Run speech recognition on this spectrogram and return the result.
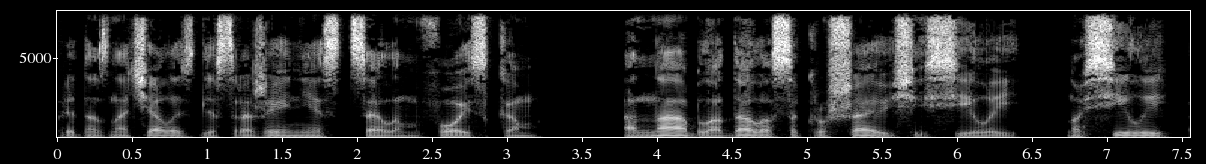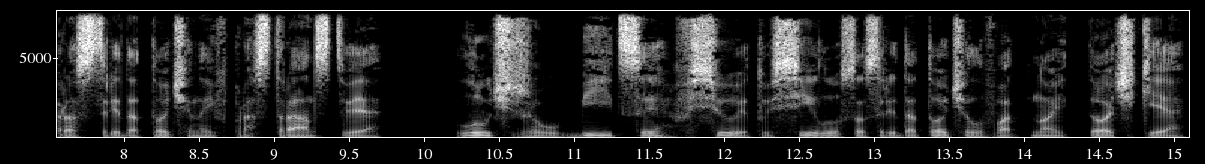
предназначалась для сражения с целым войском. Она обладала сокрушающей силой, но силой, рассредоточенной в пространстве. Луч же убийцы всю эту силу сосредоточил в одной точке.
